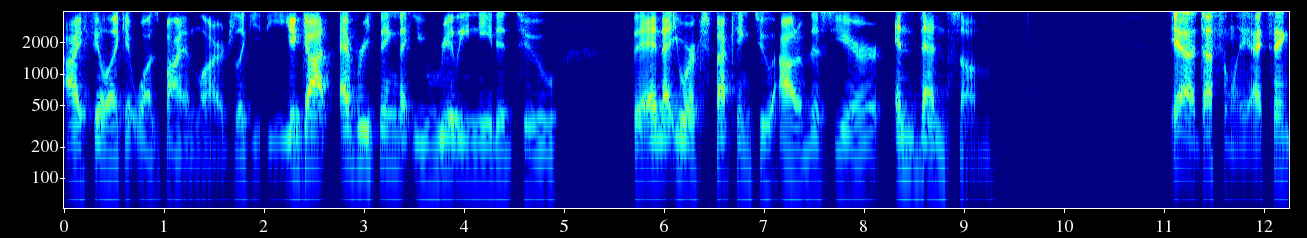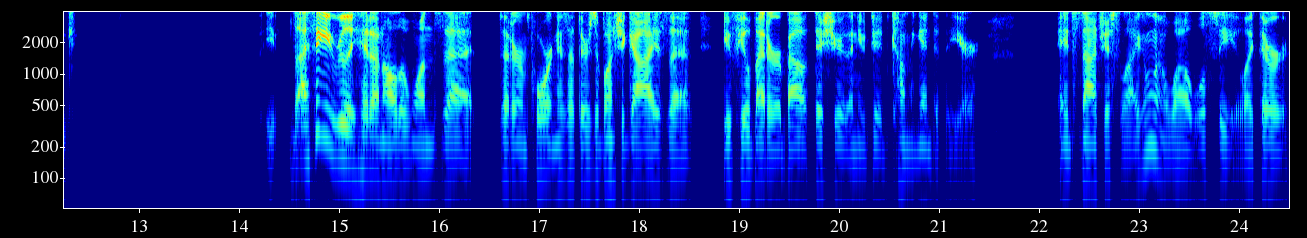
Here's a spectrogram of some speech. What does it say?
I feel like it was by and large like you got everything that you really needed to and that you were expecting to out of this year and then some. Yeah, definitely. I think I think you really hit on all the ones that that are important is that there's a bunch of guys that you feel better about this year than you did coming into the year. It's not just like, oh, well, we'll see. Like there,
